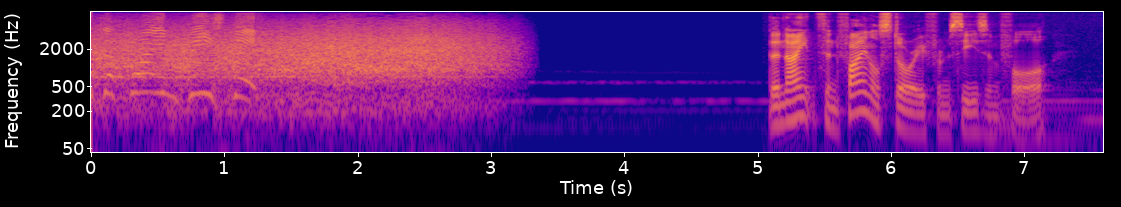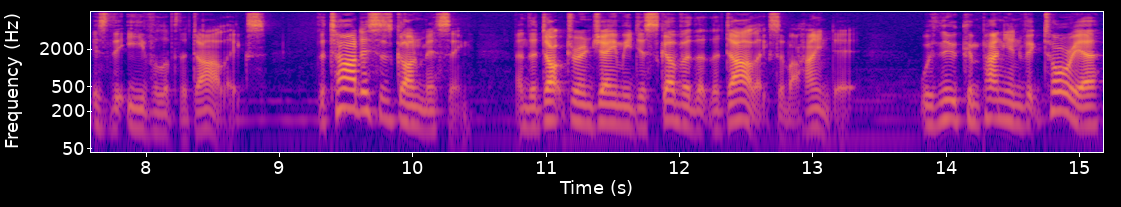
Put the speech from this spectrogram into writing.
A flying beastie! The ninth and final story from season 4 is The Evil of the Daleks. The TARDIS has gone missing, and the Doctor and Jamie discover that the Daleks are behind it. With new companion Victoria,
